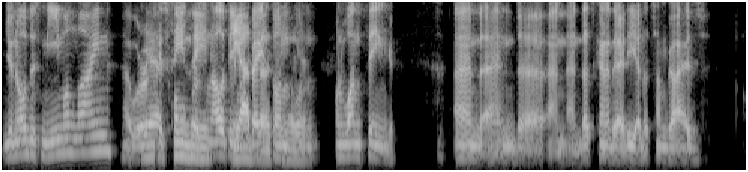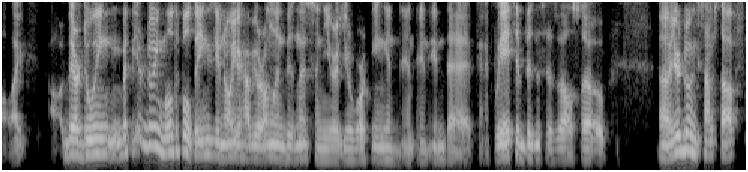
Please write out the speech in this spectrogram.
you know this meme online uh, where Yeah, his whole personality the was adverts, based on on on one thing and and uh, and and that's kind of the idea that some guys like they're doing but you're doing multiple things you know you have your online business and you're you're working in in, in- the kind of creative business as well. So uh, you're doing some stuff.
